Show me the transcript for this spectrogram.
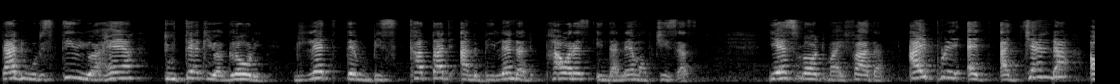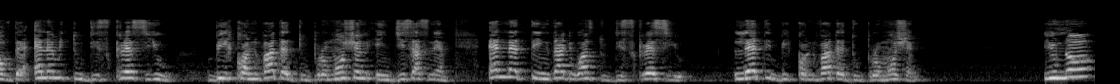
that will steal your hair to take your glory. Let them be scattered and be rendered powerless in the name of Jesus. Yes, Lord, my Father, I pray a agenda of the enemy to disgrace you be converted to promotion in Jesus' name. Anything that wants to disgrace you, let it be converted to promotion. You know,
